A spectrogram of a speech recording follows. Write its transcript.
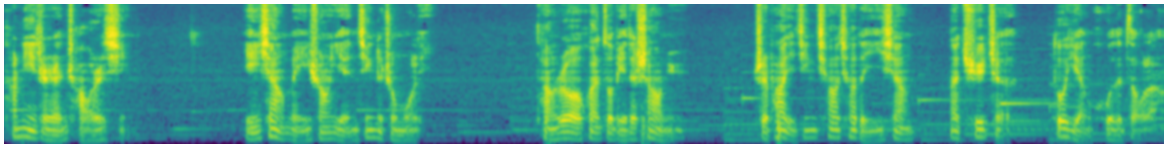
她逆着人潮而行，迎向每一双眼睛的注目礼。倘若换做别的少女，只怕已经悄悄地移向那曲折多掩护的走廊。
